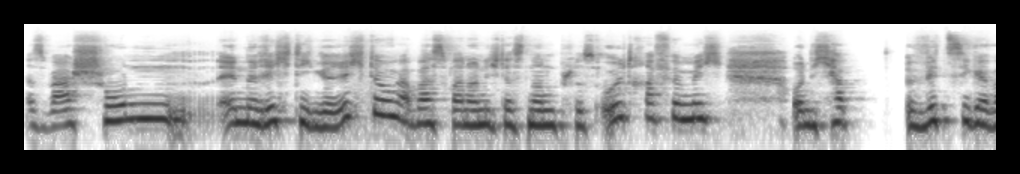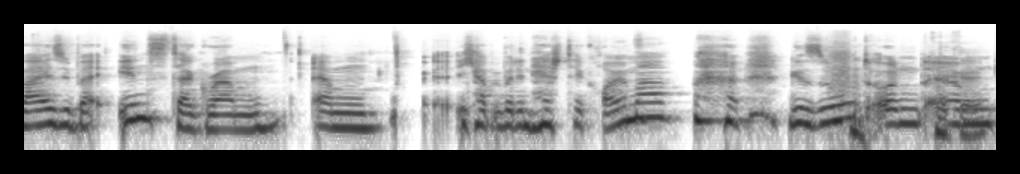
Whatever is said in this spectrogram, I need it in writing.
Es war schon in eine richtige Richtung, aber es war noch nicht das Nonplusultra für mich. Und ich habe witzigerweise über Instagram. Ähm, ich habe über den Hashtag Rheuma gesucht und ähm,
